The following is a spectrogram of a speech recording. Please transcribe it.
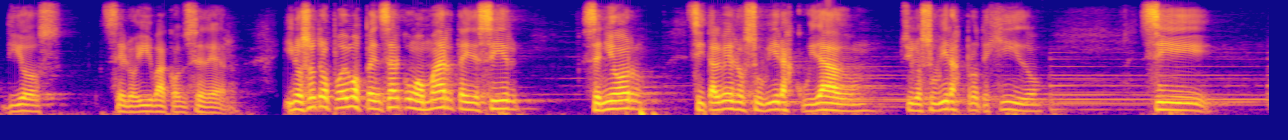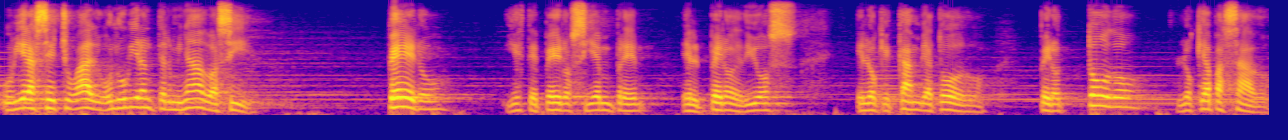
Dios se lo iba a conceder. Y nosotros podemos pensar como Marta y decir, Señor, si tal vez los hubieras cuidado, si los hubieras protegido, si hubieras hecho algo, no hubieran terminado así. Pero, y este pero siempre, el pero de Dios, es lo que cambia todo, pero todo lo que ha pasado,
